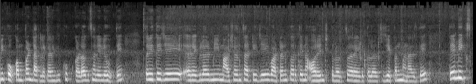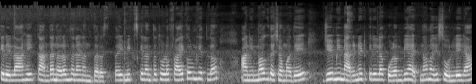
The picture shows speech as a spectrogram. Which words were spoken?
मी कोकम पण टाकले कारण की खूप कडक झालेले होते. तर इथे जे रेग्युलर मी माशांसाठी जे वाटण करते ना ऑरेंज कलरचं रेड कलरचं जे पण म्हणाल ते ते मिक्स केलेलं आहे. कांदा नरम झाल्यानंतरच ते मिक्स केल्यानंतर थोडं फ्राय करून घेतलं आणि मग त्याच्यामध्ये जे मी मॅरिनेट केलेल्या कोळंबी आहेत ना म्हणजे सोललेल्या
